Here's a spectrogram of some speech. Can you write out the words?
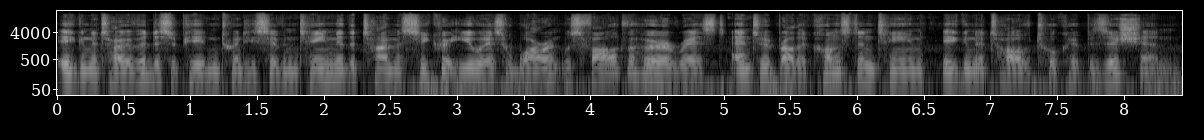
Ignatova disappeared in 2017 near the time a secret US warrant was filed for her arrest and her brother Konstantin Ignatov took her position.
